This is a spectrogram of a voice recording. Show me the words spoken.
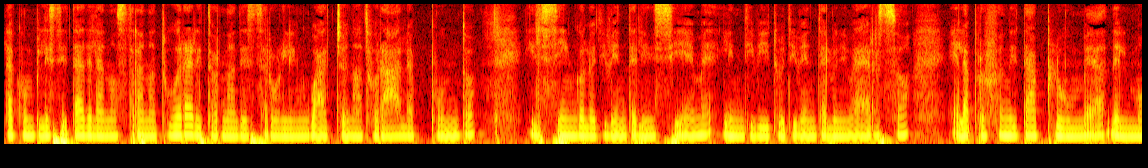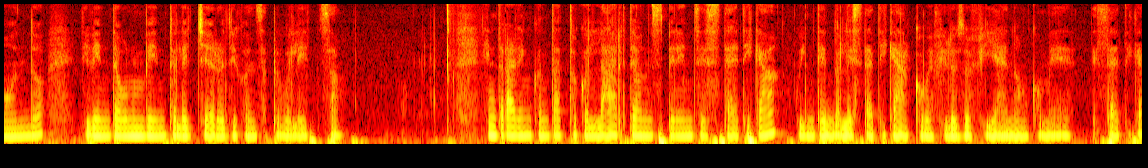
La complessità della nostra natura ritorna ad essere un linguaggio naturale, appunto. Il singolo diventa l'insieme, l'individuo diventa l'universo e la profondità plumbea del mondo diventa un vento leggero di consapevolezza. Entrare in contatto con l'arte è un'esperienza estetica, qui intendo l'estetica come filosofia e non come estetica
